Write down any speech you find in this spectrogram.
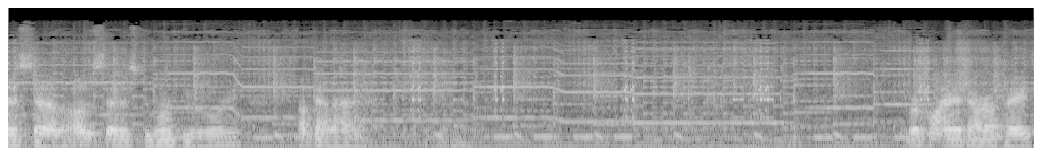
all this, uh, let's do one key recording. Up that ladder. Recliner Tower of Faith.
